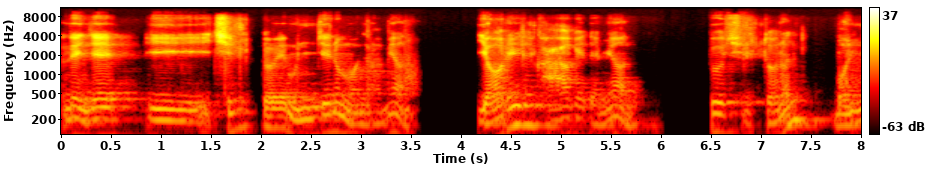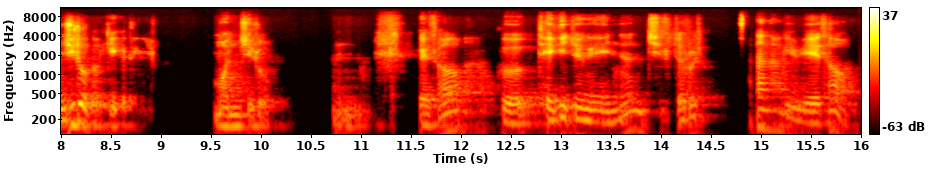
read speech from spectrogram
근데 이제 이 질소의 문제는 뭐냐면 열을 가하게 되면 그 질소는 먼지로 바뀌거든요. 먼지로. 음, 그래서 그 대기 중에 있는 질소를 차단하기 위해서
